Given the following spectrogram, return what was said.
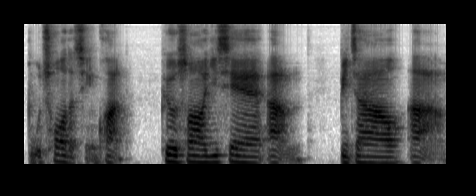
不错的情况，比如说一些啊比较啊。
